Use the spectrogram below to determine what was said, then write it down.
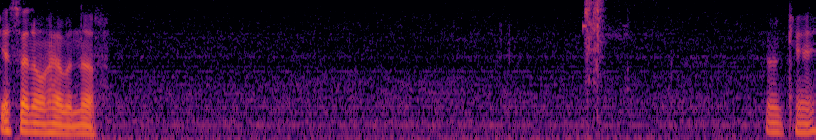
Guess I don't have enough. Okay.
